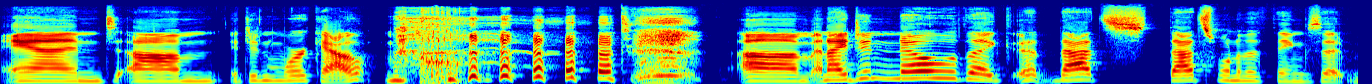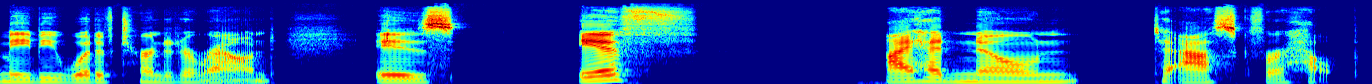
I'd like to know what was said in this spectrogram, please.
and um it didn't work out Damn it. um and i didn't know like uh, that's that's one of the things that maybe would have turned it around is if i had known to ask for help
